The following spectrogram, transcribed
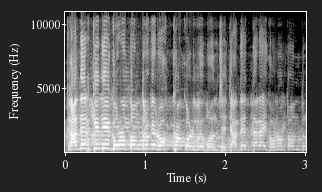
কাদেরকে দিয়ে গণতন্ত্রকে রক্ষা করবে বলছে? যাদের দ্বারাই গণতন্ত্র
